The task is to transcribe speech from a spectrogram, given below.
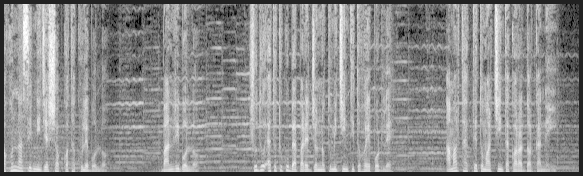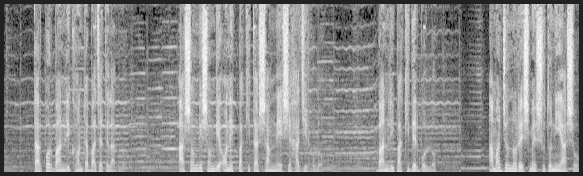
তখন নাসির নিজের সব কথা খুলে বলল। বানরি বলল, শুধু এতটুকু ব্যাপারের জন্য তুমি চিন্তিত হয়ে পড়লে। আমার থাকতে তোমার চিন্তা করার দরকার নেই। তারপর বানরি ঘণ্টা বাজাতে লাগল। আর সঙ্গে সঙ্গে অনেক পাখি তার সামনে এসে হাজির হল। বানরি পাখিদের বলল, আমার জন্য রেশমের সুতো নিয়ে আসো।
